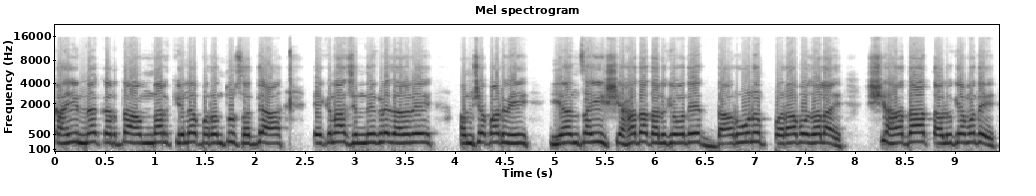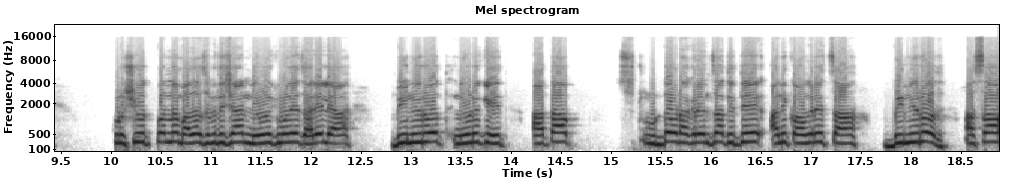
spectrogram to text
काही न करता आमदार केलं परंतु सध्या एकनाथ शिंदेकडे जाणारे अंशा पाडवी यांचाही शहादा तालुक्यामध्ये दारुण पराभव झालाय. शहादा तालुक्यामध्ये कृषी उत्पन्न बाजार समितीच्या निवडणुकीमध्ये झालेल्या बिनविरोध निवडणुकीत आता उद्धव ठाकरेंचा तिथे आणि काँग्रेसचा बिनविरोध असा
